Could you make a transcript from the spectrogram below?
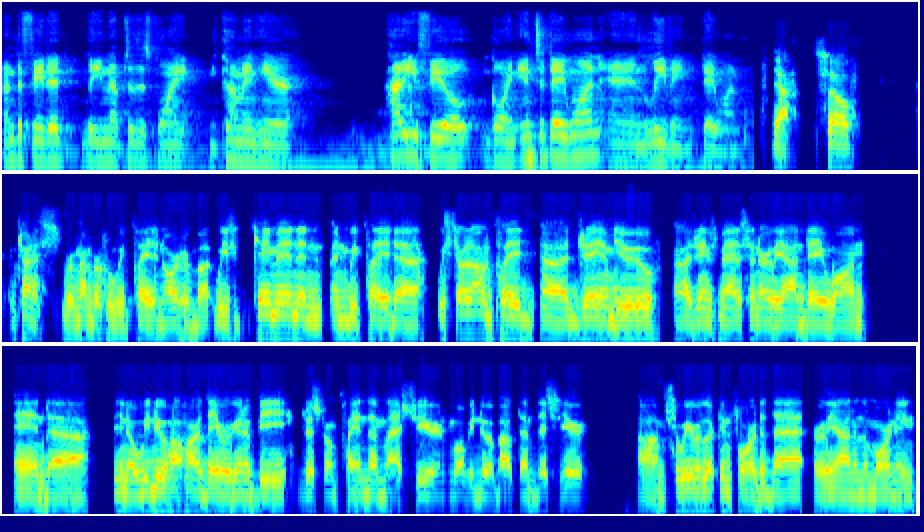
undefeated leading up to this point. You come in here. How do you feel going into day one and leaving day one? Yeah. So I'm trying to remember who we played in order, but we came in and, and we played. Uh, we started out and played uh, JMU, uh, James Madison, early on day one, and uh, you know we knew how hard they were going to be just from playing them last year and what we knew about them this year. Um, so we were looking forward to that early on in the morning.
